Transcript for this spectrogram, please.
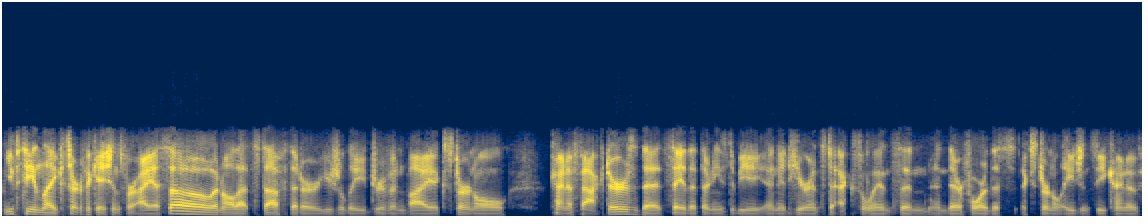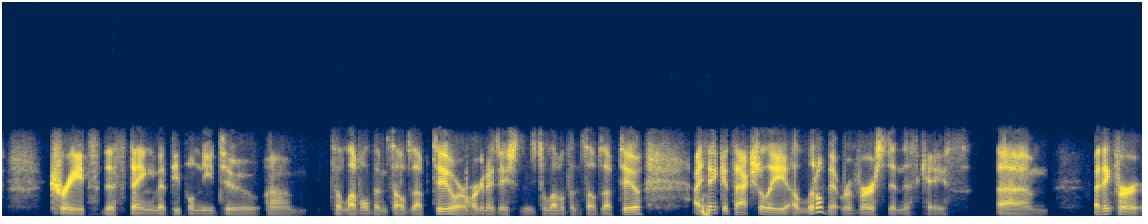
you've seen like certifications for ISO and all that stuff that are usually driven by external kind of factors that say that there needs to be an adherence to excellence and and therefore this external agency kind of creates this thing that people need to um, to level themselves up to or organizations need to level themselves up to. I think it's actually a little bit reversed in this case. Um, i think for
